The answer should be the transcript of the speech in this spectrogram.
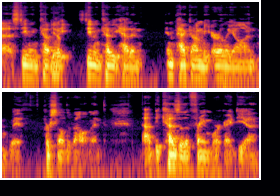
uh, Stephen Covey, yep. Stephen Covey had an impact on me early on with personal development uh, because of the framework idea.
